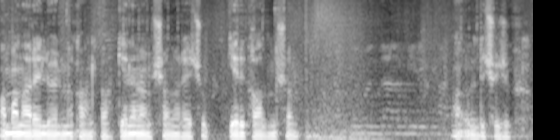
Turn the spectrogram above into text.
Aman arayla ölme kanka. Gelemem şu an oraya. Çok geri kaldım şu an. Ha, öldü çocuk.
